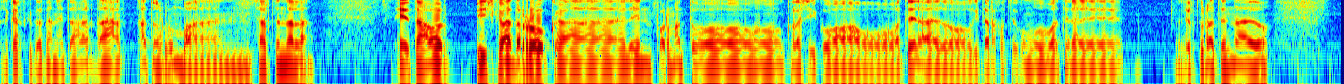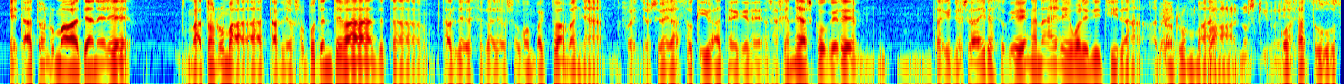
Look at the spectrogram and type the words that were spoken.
elkarrizketatan eta bar da aton rumban sartzen dela. Eta hor pixka bat rockaren formato klasikoago batera edo gitarra jotzeko modu batera ere gerturatzen da edo. Eta aton rumba batean ere ba, aton rumba talde oso potente bat eta talde bezala ere oso kompaktua baina jo, Joseba Irazoki batek ere osea jende askok ere eta Joseba Irazokiren gana ere igual iritsi da aton Bai. rumban Ba, baietz. gozatuz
